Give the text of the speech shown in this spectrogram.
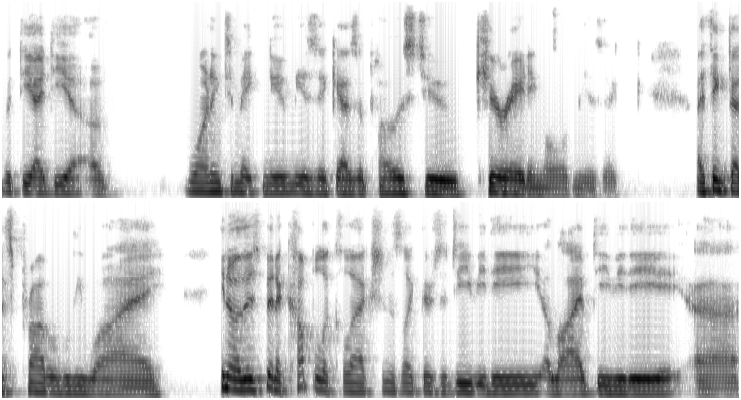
with the idea of wanting to make new music as opposed to curating old music. I think that's probably why, you know, there's been a couple of collections, like there's a DVD, a live DVD, uh,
